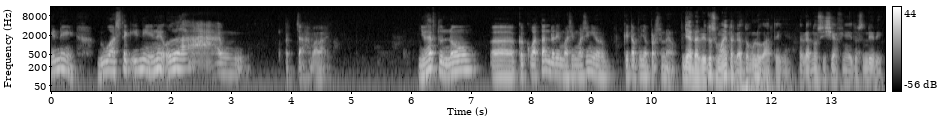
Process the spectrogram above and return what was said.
ini, dua steak ini, ini, wah, pecah balai. You have to know eh, kekuatan dari masing-masing your, kita punya personel. Ya dan itu semuanya tergantung lu artinya, tergantung si chefnya itu sendiri.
